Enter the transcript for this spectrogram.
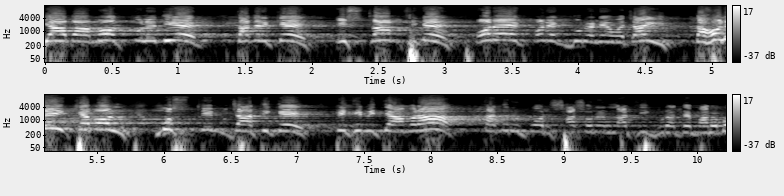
ইয়াবা, মদ তুলে দিয়ে তাদেরকে ইসলাম থেকে অনেক অনেক দূরে নেওয়া যায়, তাহলেই কেবল মুসলিম জাতিকে পৃথিবীতে আমরা তাদের উপর শাসনের লাঠি ঘুরাতে পারব।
